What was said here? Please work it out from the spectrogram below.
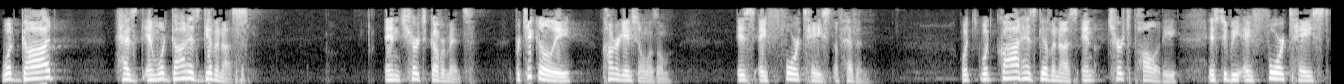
What God has, and what God has given us in church government, particularly congregationalism, is a foretaste of heaven. What, what God has given us in church polity is to be a foretaste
